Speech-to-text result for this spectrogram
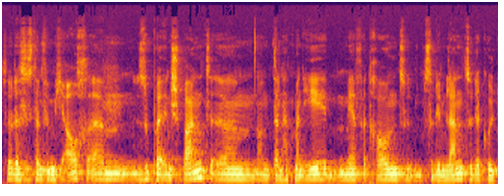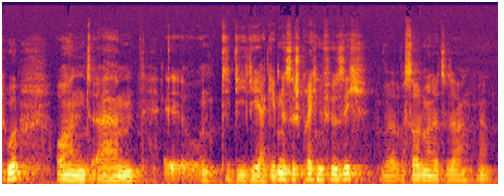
So, das ist dann für mich auch ähm, super entspannt ähm, und dann hat man eh mehr Vertrauen zu, zu dem Land, zu der Kultur. Und, ähm, äh, und die, die, die, Ergebnisse sprechen für sich. Was sollte man dazu sagen? Ja.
